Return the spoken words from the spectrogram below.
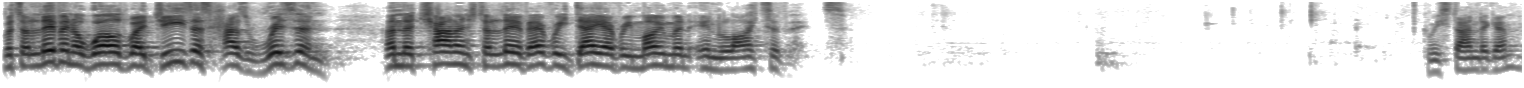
but to live in a world where Jesus has risen, and the challenge to live every day, every moment in light of it. Can we stand again?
